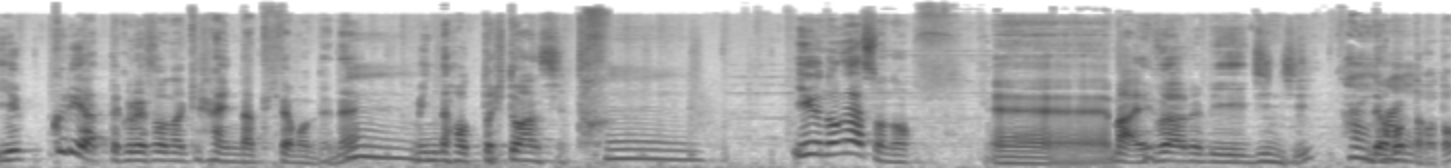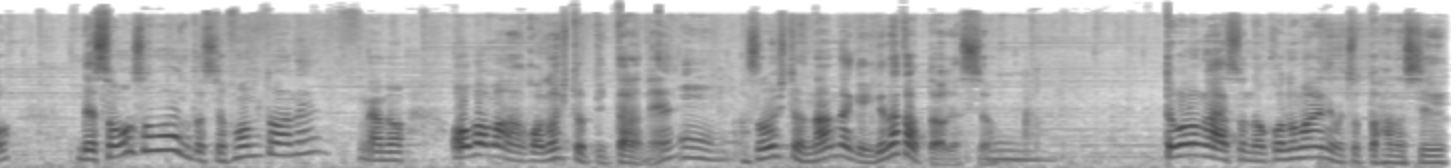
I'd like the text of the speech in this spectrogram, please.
ゆっくりやってくれそうな気配になってきたもんでね、みんなほっと一安心と。ええうん。いうのがその、えーまあ、FRB 人事はいで起こったこと、でそもそも論として本当はねあのオバマがこの人って言ったらね、えその人にならなきゃいけなかったわけですよ。ところがそのこの前にもちょっと話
